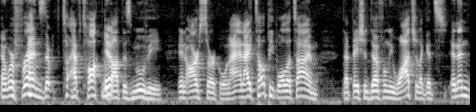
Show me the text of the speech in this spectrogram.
and we're friends that t- have talked Yep. about this movie in our circle. And I and I tell people all the time that they should definitely watch it. Like it's and then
